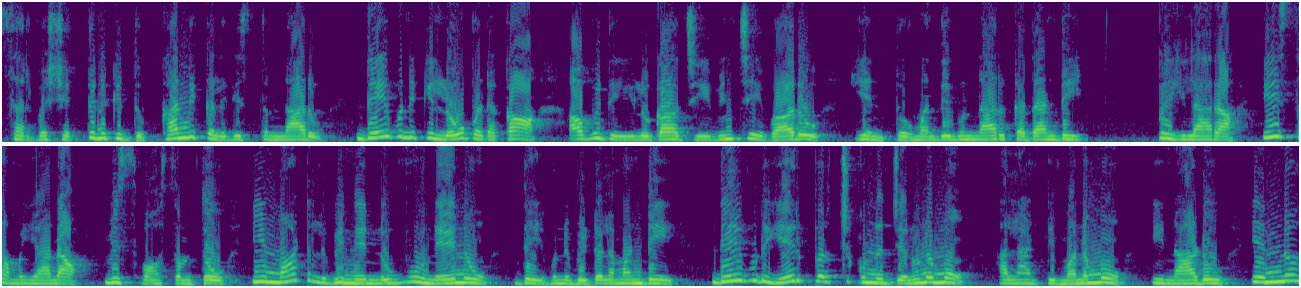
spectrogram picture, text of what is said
సర్వశక్తునికి దుఃఖాన్ని కలిగిస్తున్నారు. దేవునికి లోబడక అవిధేయులుగా జీవించేవారు ఎంతోమంది ఉన్నారు కదండి. ప్రియులారా ఈ సమయాన విశ్వాసంతో ఈ మాటలు వినే నువ్వు నేను దేవుని బిడ్డలమండి. దేవుడు ఏర్పరచుకున్న జనులము అలాంటి మనము ఈనాడు ఎన్నో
